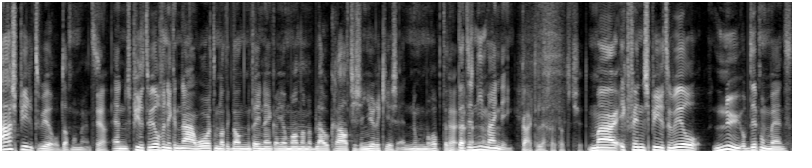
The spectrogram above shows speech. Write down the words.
A-spiritueel op dat moment. Ja. En spiritueel vind ik een naar woord, omdat ik dan meteen denk aan jouw mannen met blauwe kraaltjes en jurkjes en noem maar op. Dat, ja, dat is niet mijn ding. Kaarten leggen, dat soort shit. Maar ik vind spiritueel nu, op dit moment,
